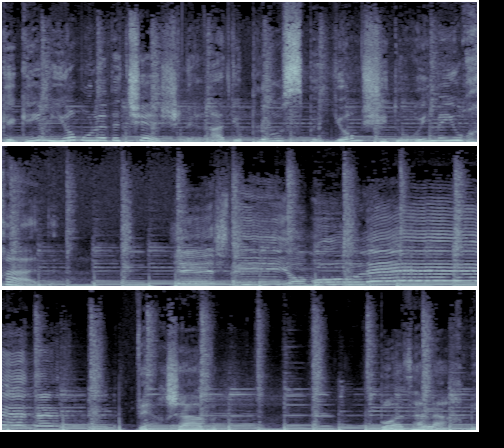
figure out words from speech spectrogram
חוגגים יום הולדת 6 לרדיו פלוס ביום שידורי מיוחד. יש לי יום הולדת ועכשיו, בועז הלחמי.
